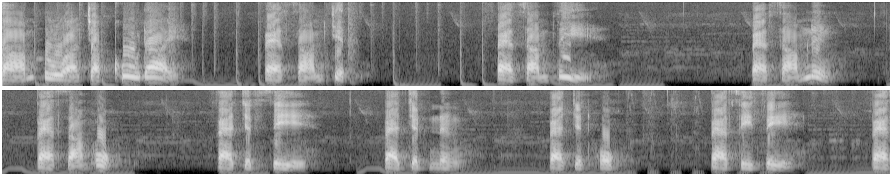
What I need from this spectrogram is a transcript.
สามตัวจับคู่ได้แปดสาม เจ็ดแปดสามสี่แปด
